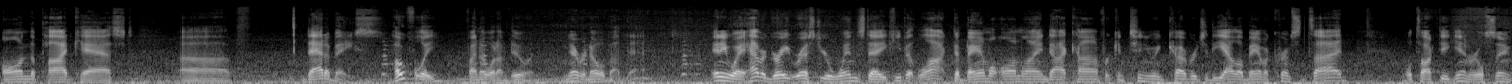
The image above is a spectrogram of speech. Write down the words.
on the podcast uh, database. Hopefully, if I know what I'm doing. You never know about that. Anyway, have a great rest of your Wednesday. Keep it locked to BamaOnline.com for continuing coverage of the Alabama Crimson Tide. We'll talk to you again real soon.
